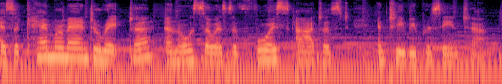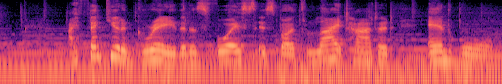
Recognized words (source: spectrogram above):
as a cameraman director and also as a voice artist and TV presenter. I think you'd agree that his voice is both light-hearted and warm.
